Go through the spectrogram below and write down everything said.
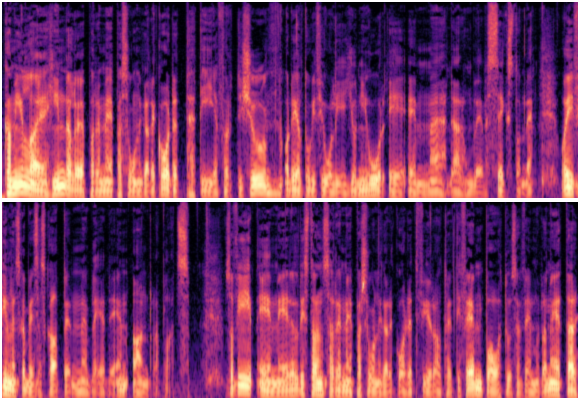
Camilla är hinderlöpare med personliga rekordet 10.47 och deltog i fjol i junior-EM där hon blev 16 och i finländska mästerskapen blev det en andra plats. Sofie är medeldistansare med personliga rekordet 4.35 på 1500 meter.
